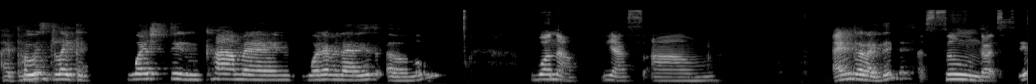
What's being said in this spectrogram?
I posed like a question, comment, whatever that is. Oh. Well, no. Yes. Um. I didn't go like this. Soon. That's yeah.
